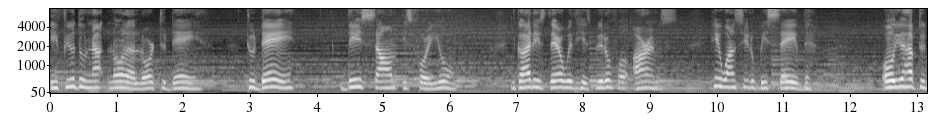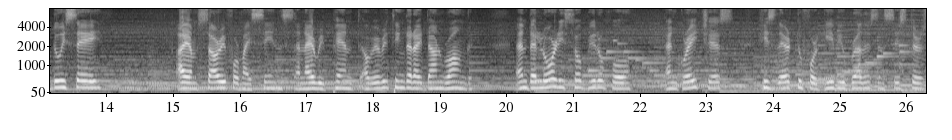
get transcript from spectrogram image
if you do not know the Lord today, today this psalm is for you. God is there with his beautiful arms. He wants you to be saved. All you have to do is say, I am sorry for my sins and I repent of everything that I done wrong. And the Lord is so beautiful and gracious. He's there to forgive you, brothers and sisters.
